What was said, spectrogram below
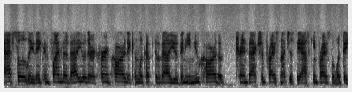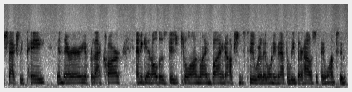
Absolutely. They can find the value of their current car. They can look up the value of any new car, the transaction price, not just the asking price, but what they should actually pay in their area for that car. And again, all those digital online buying options too, where they won't even have to leave their house if they want to.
